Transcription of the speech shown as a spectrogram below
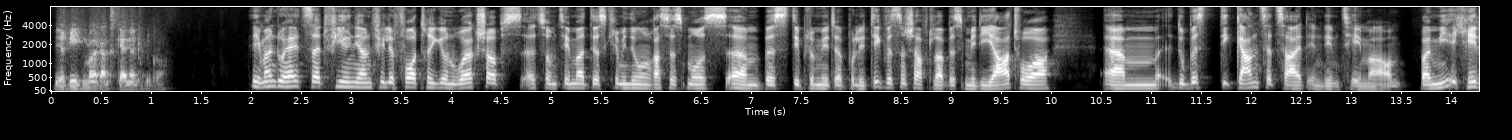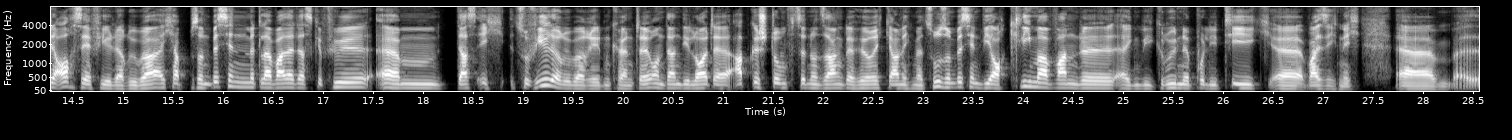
wir reden mal ganz gerne drüber. Ich meine, du hältst seit vielen Jahren viele Vorträge und Workshops äh, zum Thema Diskriminierung und Rassismus, ähm, bis diplomierter Politikwissenschaftler, bis Mediator. Ähm, du bist die ganze Zeit in dem Thema. Und bei mir, ich rede auch sehr viel darüber. Ich habe so ein bisschen mittlerweile das Gefühl, ähm, dass ich zu viel darüber reden könnte und dann die Leute abgestumpft sind und sagen, da höre ich gar nicht mehr zu. So ein bisschen wie auch Klimawandel, irgendwie grüne Politik, äh, weiß ich nicht. Ähm, äh,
